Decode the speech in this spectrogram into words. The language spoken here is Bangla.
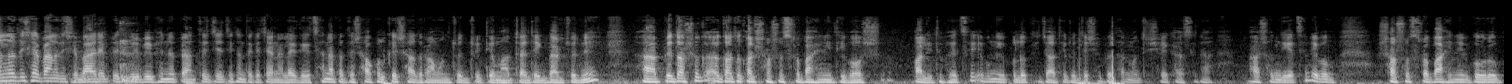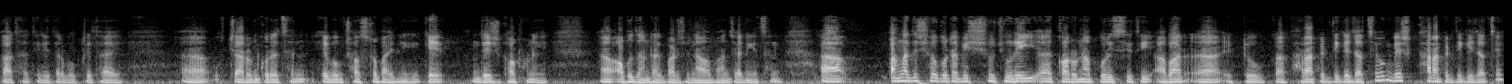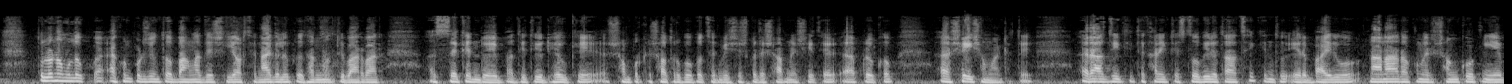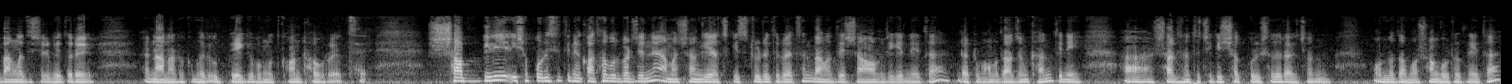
বাংলাদেশের বাংলাদেশের বাইরে পৃথিবীর বিভিন্ন প্রান্তে যে যেখান থেকে চ্যানেলে দেখছেন, আপনাদের সকলকে সাদর আমন্ত্রণ, তৃতীয় মাত্রায় দেখবার জন্য। প্রিয় দর্শক গতকাল সশস্ত্র বাহিনী দিবস পালিত হয়েছে এবং এই উপলক্ষে জাতির উদ্দেশ্যে প্রধানমন্ত্রী শেখ হাসিনা ভাষণ দিয়েছেন এবং সশস্ত্র বাহিনীর গৌরব গাথা তিনি তার বক্তৃতায় উচ্চারণ করেছেন এবং সশস্ত্র বাহিনীকে দেশ গঠনে অবদান রাখবার জন্য আহ্বান জানিয়েছেন। বাংলাদেশ গোটা বিশ্ব জুড়েই করোনা পরিস্থিতি আবার একটু খারাপের দিকে যাচ্ছে এবং বেশ খারাপের দিকে যাচ্ছে। তুলনামূলক এখন পর্যন্ত বাংলাদেশ এই অর্থে না গেলেও প্রধানমন্ত্রী বারবার সেকেন্ড ওয়েভ বা দ্বিতীয় ঢেউকে সম্পর্কে সতর্ক করছেন, বিশেষ করে সামনে শীতের প্রকোপ সেই সময়টাতে। রাজনীতিতে খানিকটা স্থবিরতা আছে, কিন্তু এর বাইরেও নানা রকমের সংকট নিয়ে বাংলাদেশের ভেতরে নানা রকমের উদ্বেগ এবং উৎকণ্ঠাও রয়েছে। সব মিলিয়ে এইসব পরিস্থিতি নিয়ে কথা বলবার জন্য আমার সঙ্গে আজকে স্টুডিওতে রয়েছেন বাংলাদেশ আওয়ামী লীগের নেতা ডক্টর মোহাম্মদ আজম খান। তিনি স্বাধীনতা চিকিৎসক পরিষদের একজন অন্যতম সংগঠক নেতা।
